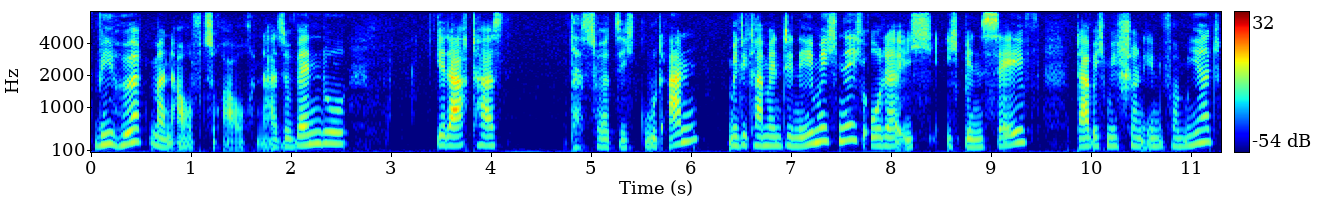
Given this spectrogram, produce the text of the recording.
wie hört man auf zu rauchen? Also wenn du gedacht hast, das hört sich gut an, Medikamente nehme ich nicht oder ich, ich bin safe, da habe ich mich schon informiert,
